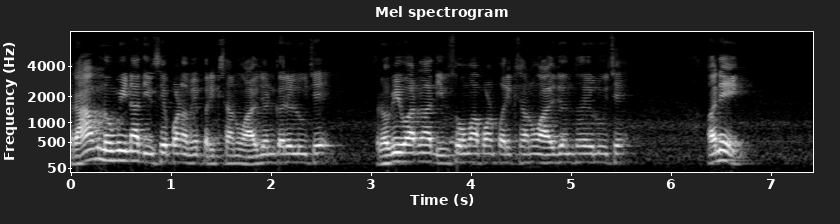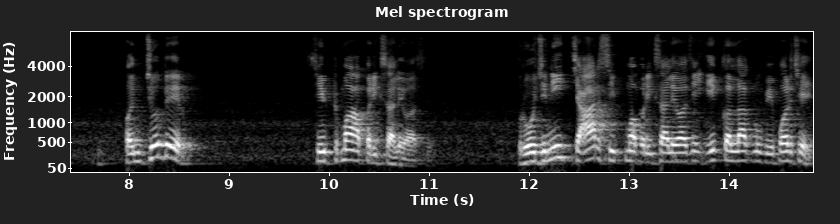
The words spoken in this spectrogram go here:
રામનવમીના દિવસે પણ અમે પરીક્ષાનું આયોજન કરેલું છે. રવિવારના દિવસોમાં પણ પરીક્ષાનું આયોજન થયેલું છે. અને પંચોતેર શિફ્ટમાં આ પરીક્ષા લેવાશે. રોજની ચાર શિફ્ટમાં પરીક્ષા લેવાશે. એક કલાકનું પેપર છે.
